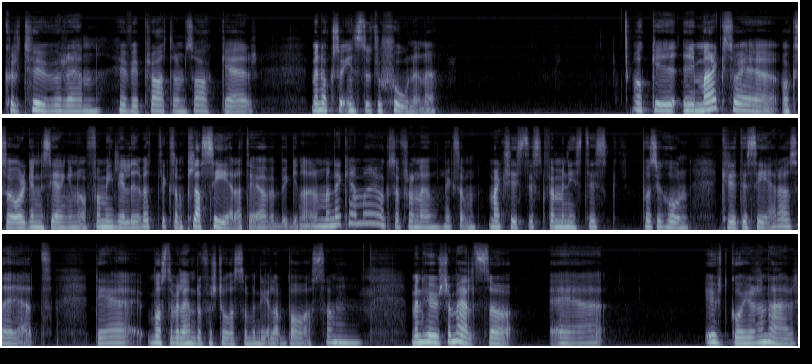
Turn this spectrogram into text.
kulturen, hur vi pratar om saker, men också institutionerna. Och i, i Marx så är också organiseringen av familjelivet liksom placerat i överbyggnaden. Men det kan man ju också från en liksom, marxistisk feministisk position kritisera och säga att det måste väl ändå förstås som en del av basen. Mm. Men hur som helst så eh, utgår ju den här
